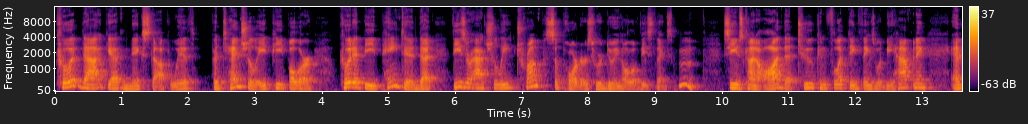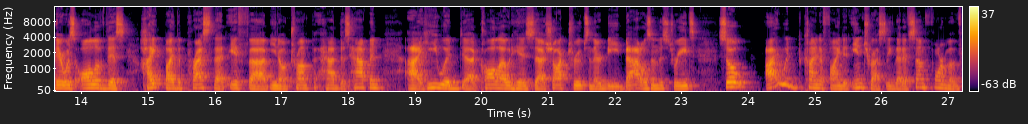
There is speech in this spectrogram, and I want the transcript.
could that get mixed up with potentially people or could it be painted that these are actually Trump supporters who are doing all of these things? Hmm. Seems kind of odd that two conflicting things would be happening. And there was all of this hype by the press that if, uh, you know, Trump had this happen, uh, he would uh, call out his uh, shock troops and there'd be battles in the streets. So I would kind of find it interesting that if some form of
